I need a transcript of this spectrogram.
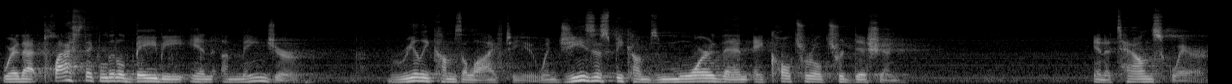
where that plastic little baby in a manger really comes alive to you. When Jesus becomes more than a cultural tradition in a town square,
